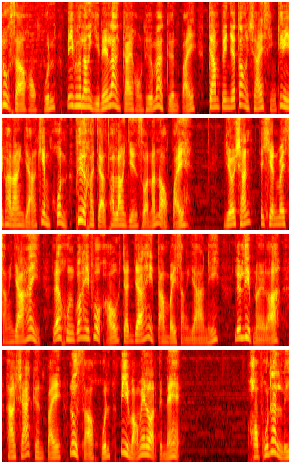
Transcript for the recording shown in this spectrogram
ลูกสาวของคุณมีพลังหยินในร่างกายของเธอมากเกินไปจำเป็นจะต้องใช้สิ่งที่มีพลังหยางเข้มข้น เพื่อขจัดพลังหยินส่วนนั้นออกไป เดี๋ยวฉันจะเขียนใบสั่งยาให้ แล้วคุณก็ให้พวกเขาจัดยาให้ตามใบสั่งยานี้รีบๆหน่อยละหากช้าเกินไปลูกสาวคุณมีหวังไม่รอดเป็นแน่ ขอบคุณท่านหลี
